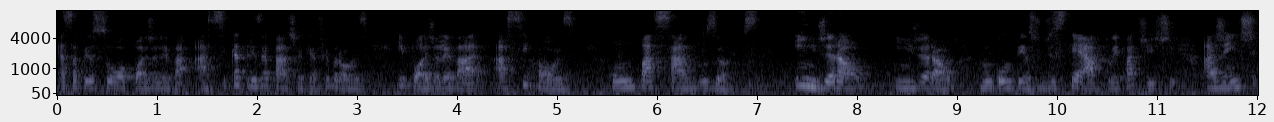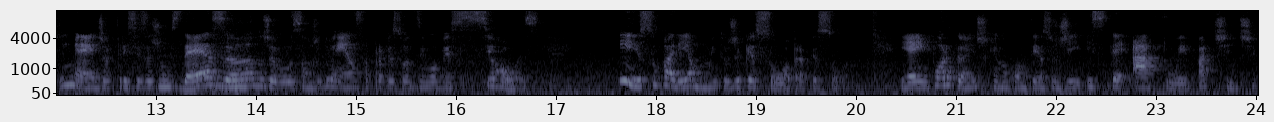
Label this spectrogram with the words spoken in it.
essa pessoa pode levar a cicatriz hepática, que é a fibrose, e pode levar a cirrose com o passar dos anos. Em geral, em geral, num contexto de esteatohepatite, a gente, em média, precisa de uns 10 anos de evolução de doença para a pessoa desenvolver cirrose. E isso varia muito de pessoa para pessoa. E é importante que no contexto de esteatohepatite,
